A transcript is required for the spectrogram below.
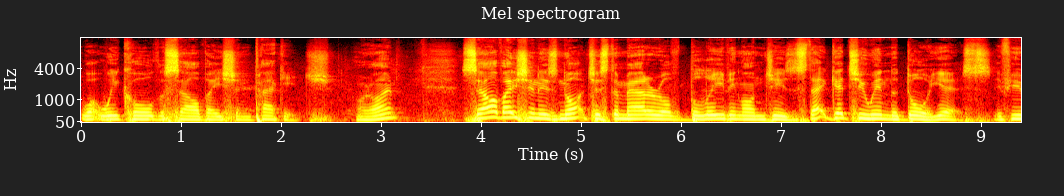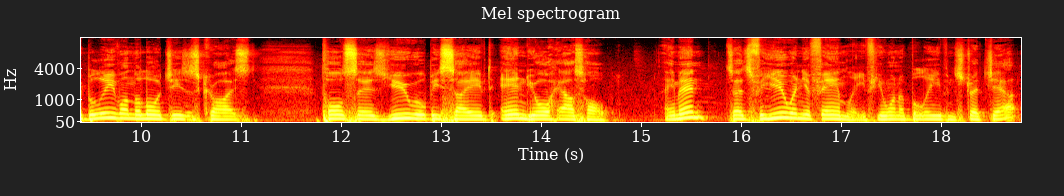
what we call the salvation package. All right? Salvation is not just a matter of believing on Jesus. That gets you in the door, yes. If you believe on the Lord Jesus Christ, Paul says, you will be saved and your household. Amen? So it's for you and your family if you want to believe and stretch out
